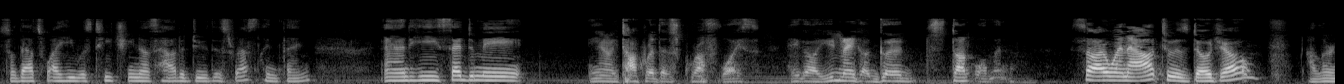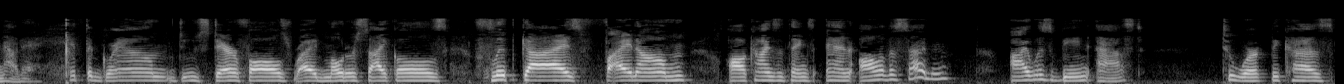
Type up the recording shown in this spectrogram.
so that's why he was teaching us how to do this wrestling thing. And he said to me, you know, he talked with this gruff voice. He go, you'd make a good stunt woman. So I went out to his dojo. I learned how to hit the ground, do stair falls, ride motorcycles, flip guys, fight them, all kinds of things. And all of a sudden, I was being asked to work because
